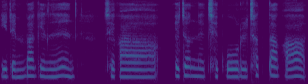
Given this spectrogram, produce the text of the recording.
이 램박에는 제가 예전에 재고를 찾다가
